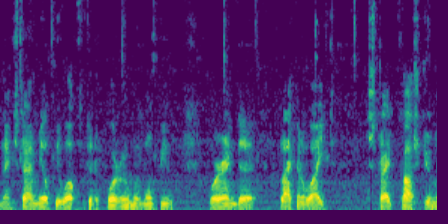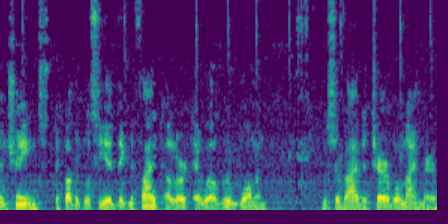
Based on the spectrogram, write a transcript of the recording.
Next time Milke walks into the courtroom, it won't be wearing the black and white striped costume and chains. The public will see a dignified, alert, and well-groomed woman who survived a terrible nightmare,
